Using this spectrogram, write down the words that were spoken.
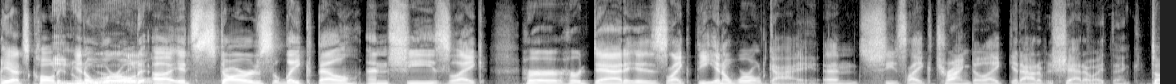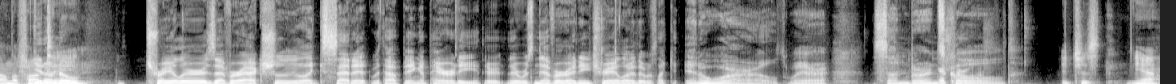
Yeah, it's called In In, a a, World. World. Uh, it stars Lake Bell, and she's like her her dad is like the In a World guy, and she's like trying to like get out of his shadow. I think. Don You LaFontaine. don't know trailer has ever actually like said it without being a parody. There there was never any trailer that was like in a world where the sun burns Good cold. It just, yeah.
